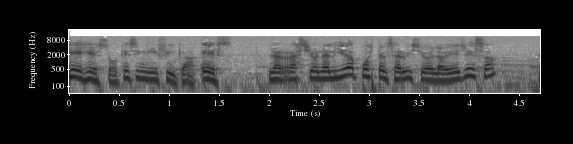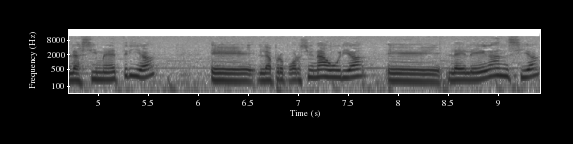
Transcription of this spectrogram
¿Qué es eso? ¿Qué significa? Es la racionalidad puesta al servicio de la belleza, la simetría, eh, la proporción áurea, eh, la elegancia,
